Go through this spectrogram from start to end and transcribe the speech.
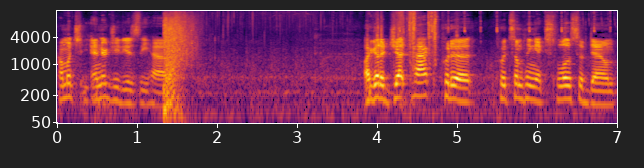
How much energy does he have? I got a jetpack. Put a put something explosive down.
